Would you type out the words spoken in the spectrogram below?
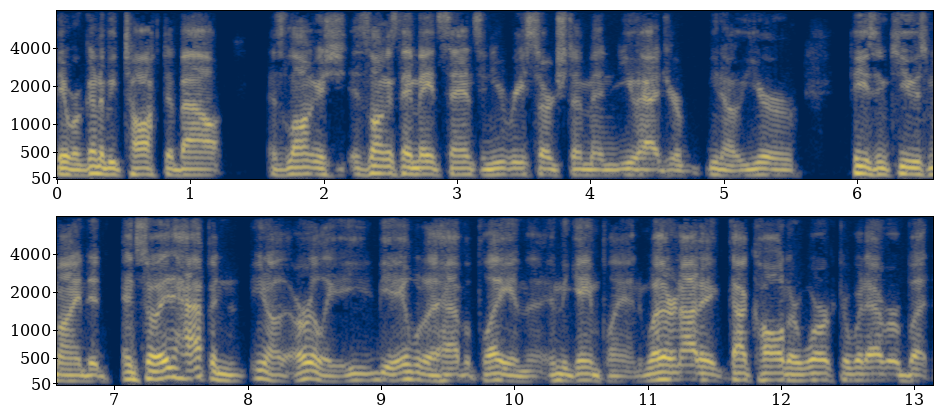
They were going to be talked about. As long as as long as they made sense and you researched them and you had your you know your p's and q's minded. And so it happened you know early. You'd be able to have a play in the in the game plan whether or not it got called or worked or whatever but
